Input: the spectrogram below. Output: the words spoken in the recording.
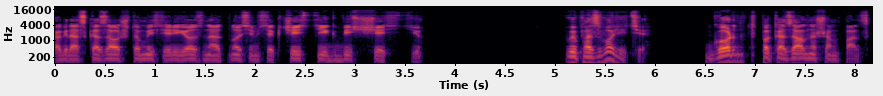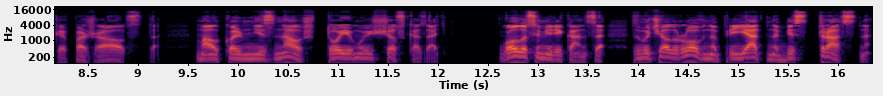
когда сказал, что мы серьезно относимся к чести и к бесчестью. — Вы позволите? Горнт показал на шампанское. — Пожалуйста. Малкольм не знал, что ему еще сказать. Голос американца звучал ровно, приятно, бесстрастно.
